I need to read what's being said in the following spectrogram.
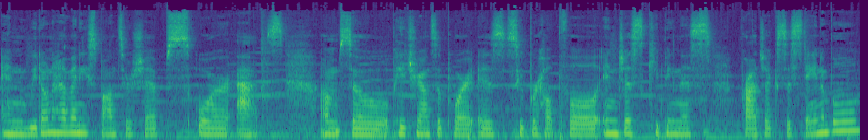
and we don't have any sponsorships or ads. Um, so, Patreon support is super helpful in just keeping this project sustainable,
